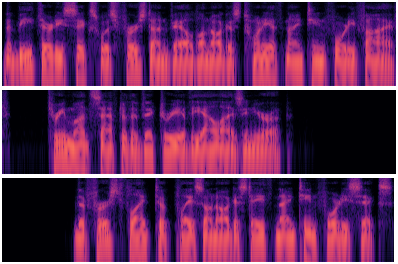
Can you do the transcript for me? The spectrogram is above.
the B-36 was first unveiled on August 20, 1945, three months after the victory of the Allies in Europe. The first flight took place on August 8, 1946.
